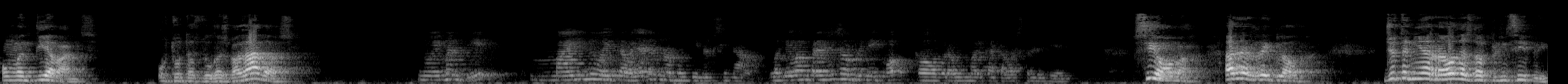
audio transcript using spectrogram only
o mentia abans. O totes dues vegades. No he mentit. Mai no he treballat en una multinacional. La meva empresa és el primer cop que obre un mercat a l'estranger. Sí, home, ara arregla-ho. Jo tenia raó des del principi.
